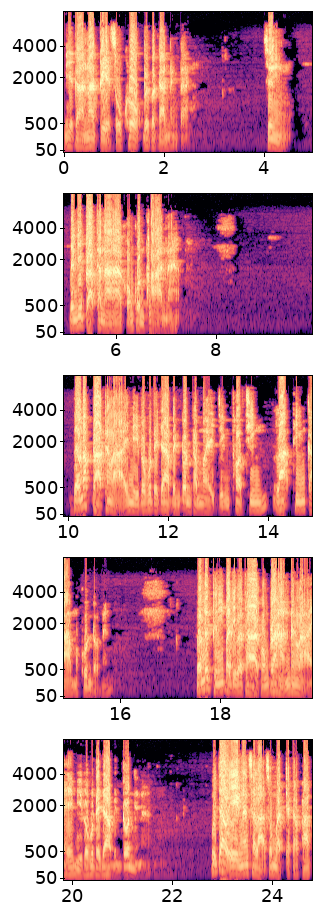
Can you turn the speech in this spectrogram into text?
มีอาการน่าเกลียดโสโครกด้วยประการต่างๆ ซึ่งเป็นที่ปรารถนาของคนพาลนะฮะแต่นักปราชญ์ทั้งหลายมีพระพุทธเจ้าเป็นต้นทำไม จึงทอดทิ้ง ละทิ้งกามคุณดนั้น เรานึกถึงปฏิปทาของพระหันทั้งหลาย มีพระพุทธเจ้าเป็นต้นเนี่ยนะ พระเจ้าเองนั้นสละสมบัติจักรพรรดิ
